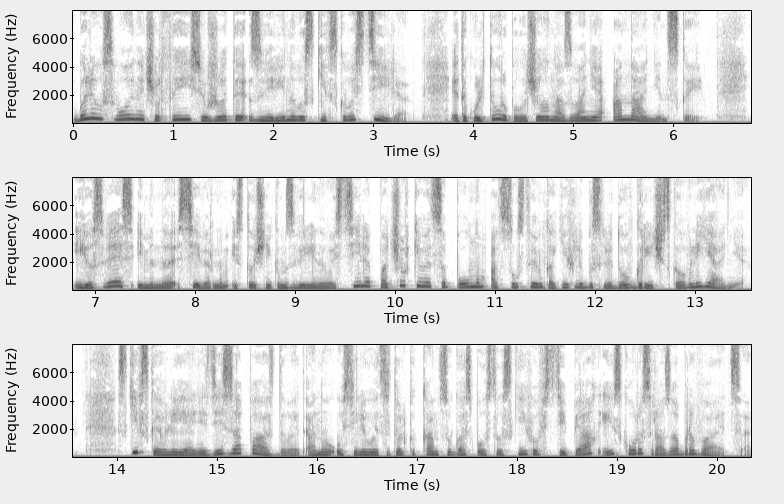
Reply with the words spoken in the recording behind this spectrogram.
были усвоены черты и сюжеты звериного скифского стиля. Эта культура получила название Ананинской. Ее связь именно с северным источником звериного стиля подчеркивается полным отсутствием каких-либо следов греческого влияния. Скифское влияние здесь запаздывает, оно усиливается только к концу господства скифов в степях и скоро сразу обрывается.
